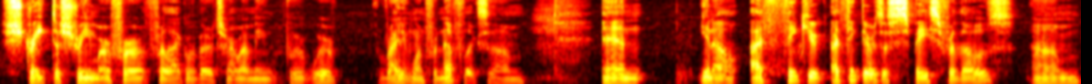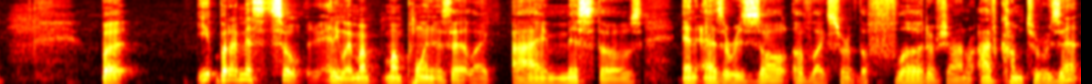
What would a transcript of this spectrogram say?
straight to streamer for for lack of a better term. I mean, we're we're writing one for Netflix, um, and you know, I think you're I think there's a space for those, um, but you, but I miss so anyway, my my point is that like I miss those and as a result of like sort of the flood of genre, I've come to resent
